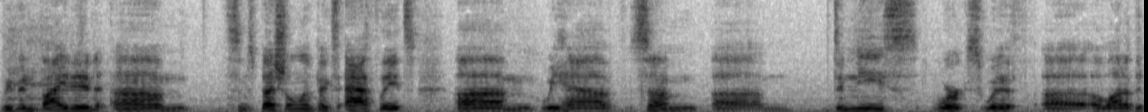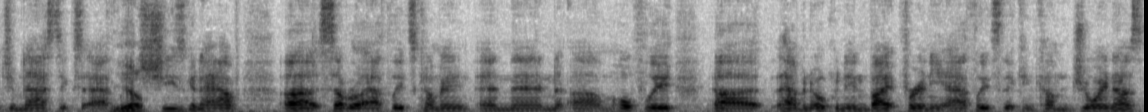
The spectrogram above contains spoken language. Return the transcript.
we've invited um, some Special Olympics athletes. Um, we have some. Denise works with uh, a lot of the gymnastics athletes. Yep. She's going to have uh, several athletes come in, and then um, hopefully uh, have an open invite for any athletes that can come join us.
